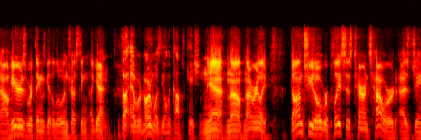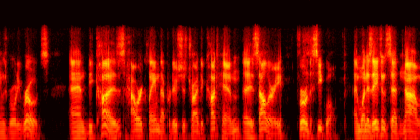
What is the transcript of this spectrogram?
Now here's where things get a little interesting again. I thought Edward Norton was the only complication. Yeah, no, not really. Don Cheadle replaces Terrence Howard as James Rhodey Rhodes. And because Howard claimed that producers tried to cut him uh, his salary for the sequel, and when his agent said, "Nah,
